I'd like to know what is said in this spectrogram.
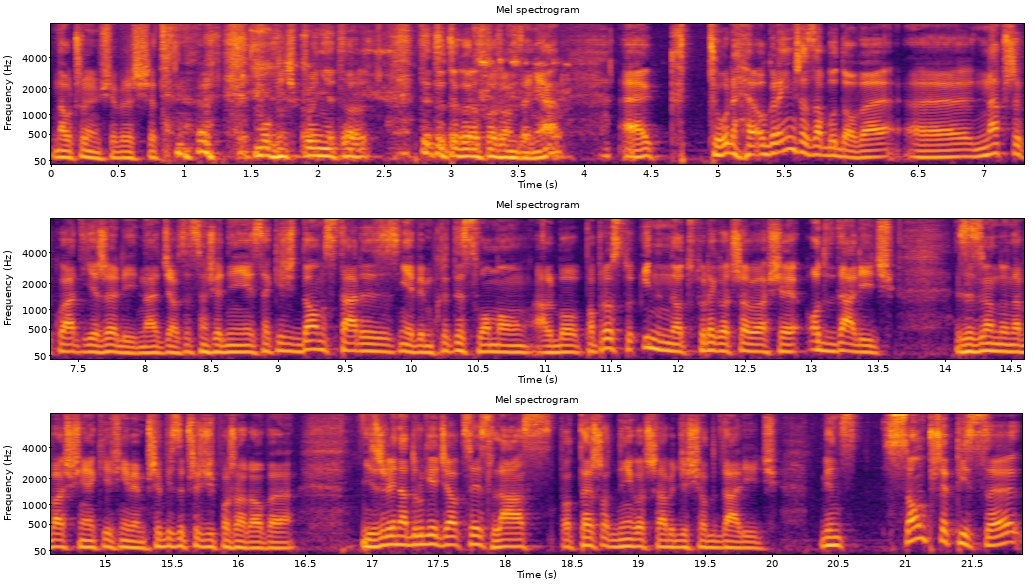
Nauczyłem się wreszcie mówić płynnie to tytuł tego rozporządzenia, e, które ogranicza zabudowę. Na przykład, jeżeli na działce sąsiedniej jest jakiś dom stary, nie wiem, kryty słomą, albo po prostu inny, od którego trzeba się oddalić ze względu na właśnie jakieś, nie wiem, przepisy przeciwpożarowe. Jeżeli na drugiej działce jest las, to też od niego trzeba będzie się oddalić. Więc są przepisy,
